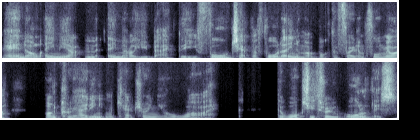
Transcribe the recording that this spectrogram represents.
and I'll email, you back the full chapter 14 of my book, The Freedom Formula, on creating and capturing your why that walks you through all of this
